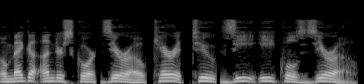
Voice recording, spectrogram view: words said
omega underscore 0 caret 2 z equals 0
